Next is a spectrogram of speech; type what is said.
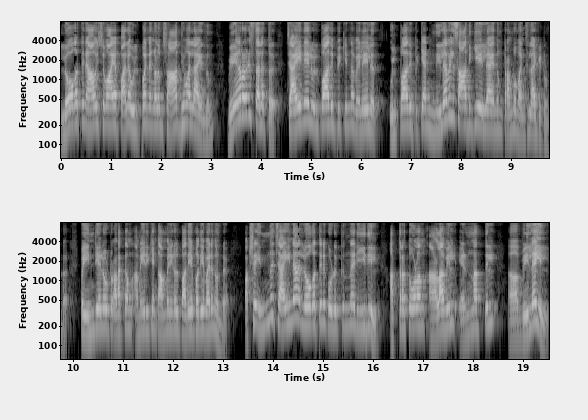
ലോകത്തിന് ആവശ്യമായ പല ഉൽപ്പന്നങ്ങളും സാധ്യമല്ല എന്നും വേറൊരു സ്ഥലത്ത് ചൈനയിൽ ഉൽപ്പാദിപ്പിക്കുന്ന വിലയിൽ ഉൽപ്പാദിപ്പിക്കാൻ നിലവിൽ സാധിക്കുകയില്ല എന്നും ട്രംപ് മനസ്സിലാക്കിയിട്ടുണ്ട്. ഇപ്പൊ ഇന്ത്യയിലോട്ട് അടക്കം അമേരിക്കൻ കമ്പനികൾ പതിയെ പതിയെ വരുന്നുണ്ട്. പക്ഷെ ഇന്ന് ചൈന ലോകത്തിന് കൊടുക്കുന്ന രീതിയിൽ അത്രത്തോളം അളവിൽ എണ്ണത്തിൽ വിലയിൽ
